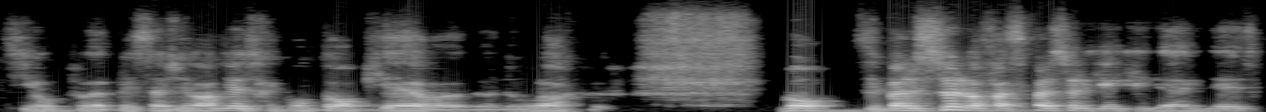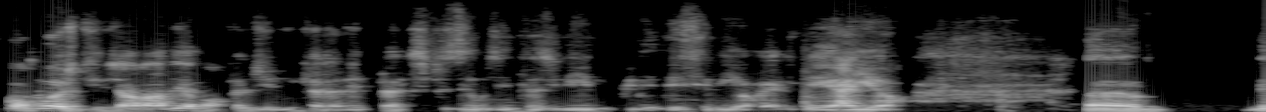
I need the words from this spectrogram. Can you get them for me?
si on peut appeler ça gévardien, je serais content, Pierre, de, voir que. Bon, c'est pas le seul, enfin, c'est pas le seul qui a écrit des. Pour moi, je dis gévardien, mais en fait, j'ai vu qu'il y en avait plein qui se faisaient aux États-Unis depuis des décennies, en réalité, ailleurs. Il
